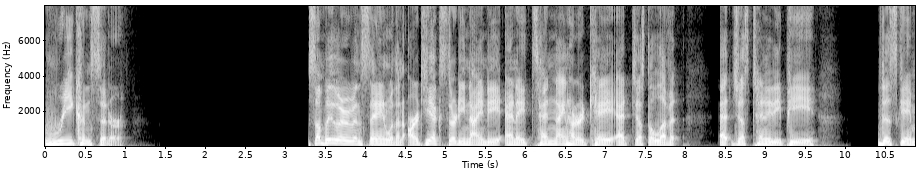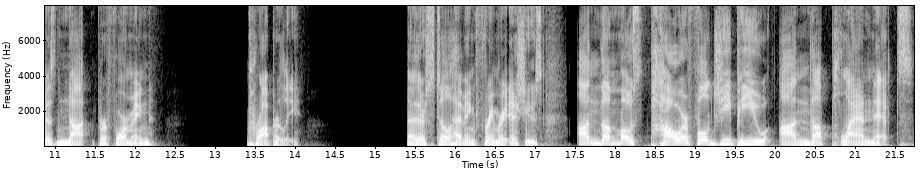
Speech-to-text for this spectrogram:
reconsider. Some people have been saying with an RTX 3090 and a 10900K at just 11 at just 1080p, this game is not performing properly. And they're still having frame rate issues on the most powerful GPU on the planet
